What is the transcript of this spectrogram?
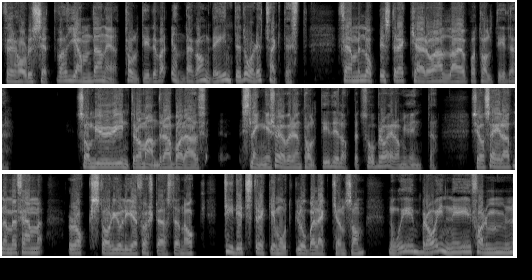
För har du sett vad jämn den är? 12 tider varenda gång. Det är inte dåligt faktiskt. Fem lopp i sträck här och alla är på 12 tider. Som ju inte de andra bara slänger sig över en 12 tid i loppet. Så bra är de ju inte. Så jag säger att nummer fem, Rockstar Julie är första hästen och tidigt streck emot Global Action som nog är bra inne i form,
